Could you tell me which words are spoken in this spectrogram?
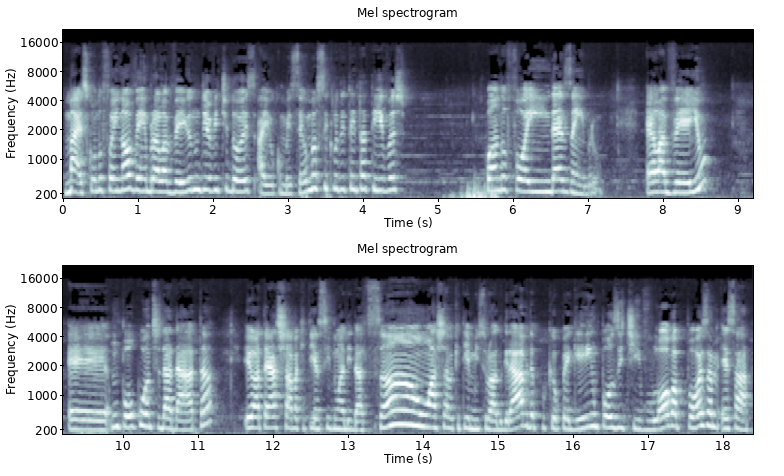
Mas quando foi em novembro, ela veio no dia 22, aí eu comecei o meu ciclo de tentativas. Quando foi em dezembro, ela veio é, um pouco antes da data. Eu até achava que tinha sido uma adidação, achava que tinha menstruado grávida, porque eu peguei um positivo logo após a, essa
